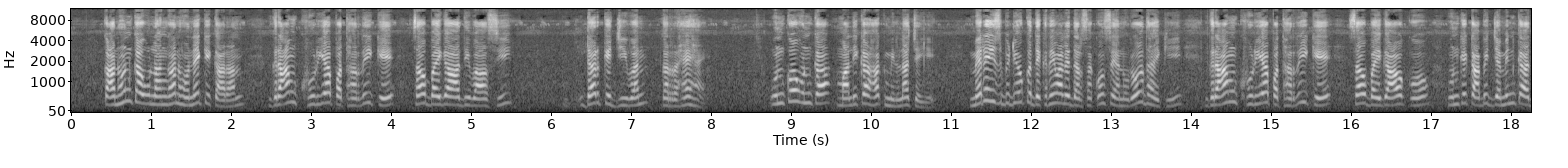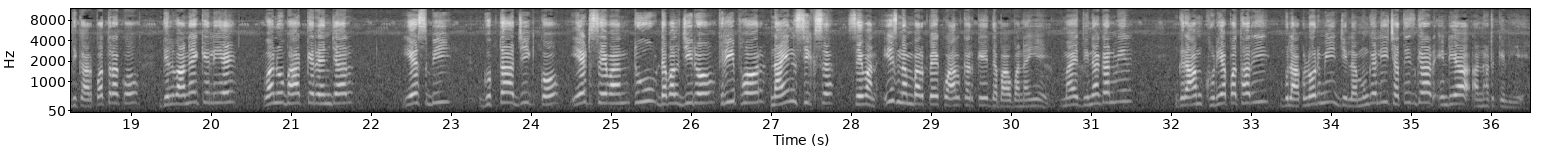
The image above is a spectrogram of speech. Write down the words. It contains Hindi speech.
कानून का उल्लंघन होने के कारण ग्राम खुरिया पथर्री के सौ बैगा आदिवासी डर के जीवन कर रहे हैं। उनको उनका मालिका हक मिलना चाहिए। मेरे इस वीडियो को देखने वाले दर्शकों से अनुरोध है कि ग्राम खुड़िया पथर्री के सब बैगाओं को, उनके काबिज ज़मीन का अधिकार पत्र को दिलवाने के लिए वन विभाग के ranger S B Gupta ji को eight seven two double zero three four nine six seven इस नंबर पे कॉल करके दबाव बनाइए। मैं दीना गनवीर ग्राम खुड़िया पथारी ब्लॉक लोरमी, जिला मुंगेली, छत्तीसगढ़, इंडिया, अनहट के लिए।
